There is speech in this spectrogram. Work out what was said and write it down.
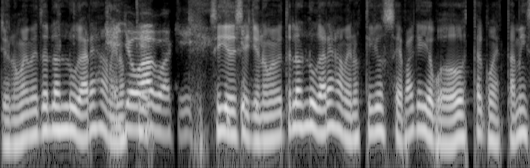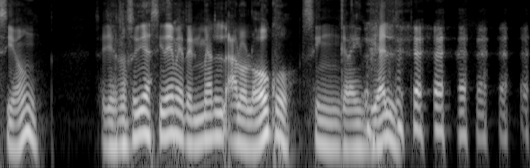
yo no me meto en los lugares a ¿Qué menos yo que. hago aquí? Sí, yo decía, yo no me meto en los lugares a menos que yo sepa que yo puedo estar con esta misión. O sea, yo no soy así de meterme al- a lo loco, sin grindear.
